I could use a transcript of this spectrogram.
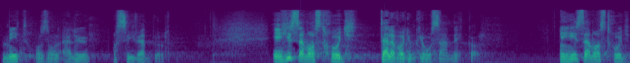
Mit hozol elő a szívedből? Én hiszem azt, hogy tele vagyunk jó szándékkal. Én hiszem azt, hogy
